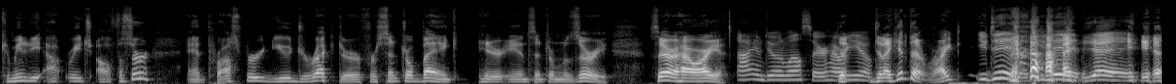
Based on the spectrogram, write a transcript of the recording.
Community Outreach Officer, and Prosper U Director for Central Bank here in Central Missouri. Sarah, how are you? I am doing well, sir. How did, are you? Did I get that right? You did. You did. Yay!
